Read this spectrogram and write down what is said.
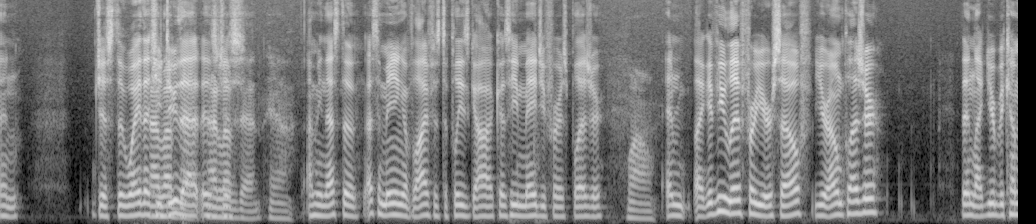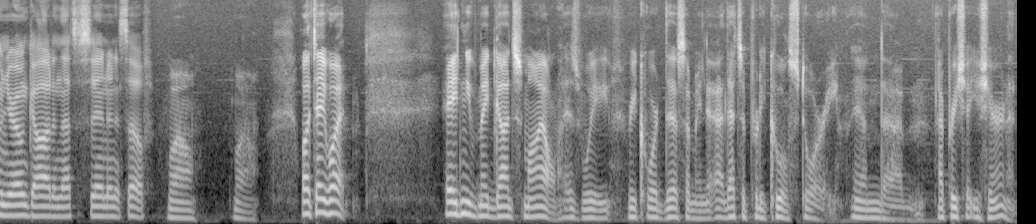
and just the way that I you do that is I just love that. Yeah. I mean that's the that's the meaning of life is to please God cuz he made you for his pleasure. Wow. And like if you live for yourself, your own pleasure, then like you're becoming your own god and that's a sin in itself. Wow. Wow. Well, I'll tell you what, Aiden, you've made God smile as we record this. I mean, uh, that's a pretty cool story, and um, I appreciate you sharing it.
